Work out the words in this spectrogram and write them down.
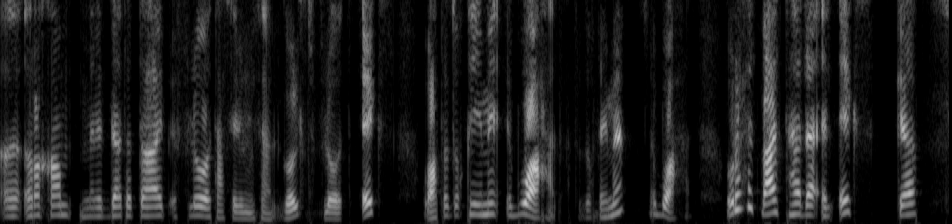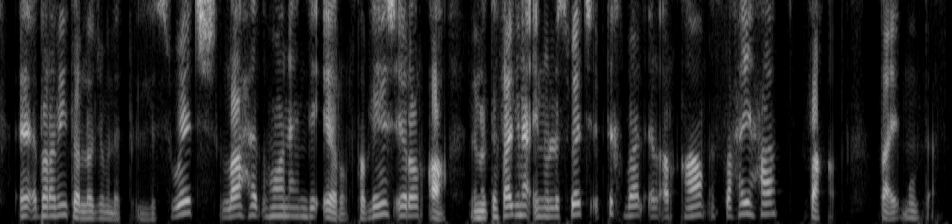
آه، رقم من ال data type float على سبيل المثال. قلت float x وأعطيته قيمة بواحد. أعطيته قيمة بواحد. ورحت بعثت هذا ال x ك parameter لجملة ال switch لاحظ هون عندي error طب ليش error آه لأنه اتفقنا إنه ال switch بتقبل الأرقام الصحيحة فقط. طيب ممتاز.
